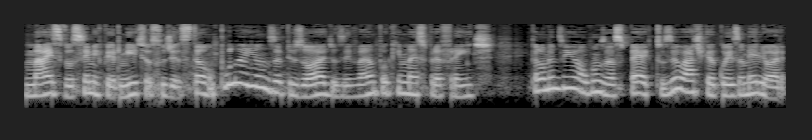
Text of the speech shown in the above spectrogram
mas se você me permite a sugestão, pula aí uns episódios e vai um pouquinho mais para frente. Pelo menos em alguns aspectos eu acho que a coisa melhora,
